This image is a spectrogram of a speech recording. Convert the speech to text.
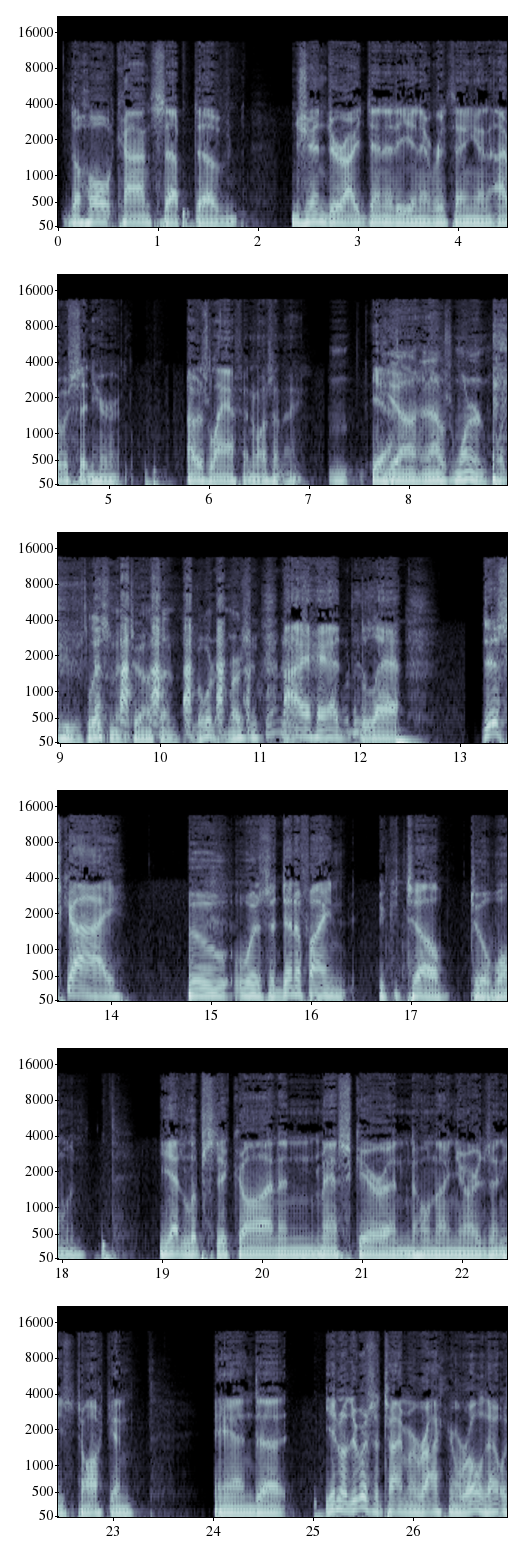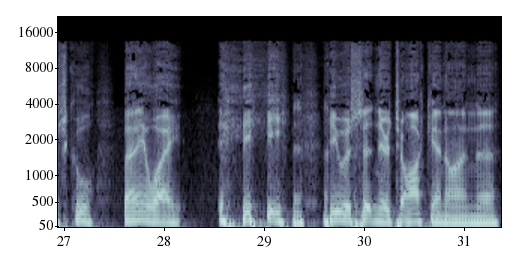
the whole concept of gender identity and everything. And I was sitting here I was laughing, wasn't I? Mm, yeah. Yeah, and I was wondering what he was listening to. I said, Lord have mercy. I had to laugh. This guy who was identifying, you could tell, to a woman. He had lipstick on and mascara and the whole nine yards, and he's talking. And, uh, you know, there was a time in rock and roll that was cool. But anyway, he he was sitting there talking on the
